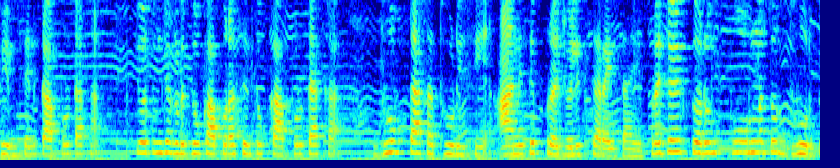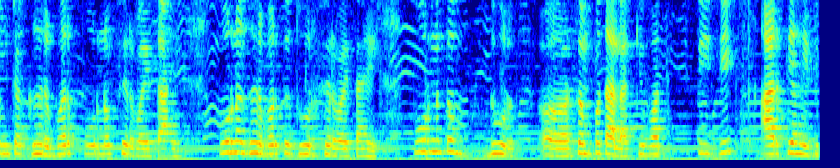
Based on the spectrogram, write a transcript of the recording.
भीमसेन कापूर टाका. किंवा तुमच्याकडे जो कापूर असेल तो कापूर टाका. धूप टाका थोडीशी आणि ते प्रज्वलित करायचं आहे. प्रज्वलित करून पूर्ण तो धूर तुमच्या घरभर पूर्ण फिरवायचा आहे. पूर्ण घरभर तो धूर फिरवायचा आहे. पूर्ण तो धूर संपत आला किंवा ती जी आरती आहे ती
